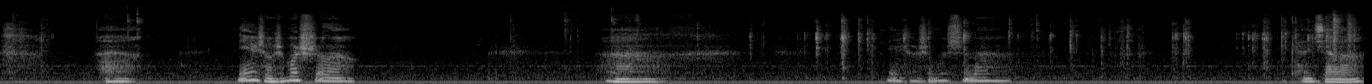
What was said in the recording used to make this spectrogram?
啊，念一首什么诗呢？啊，念一首什么诗呢？看一下吧。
